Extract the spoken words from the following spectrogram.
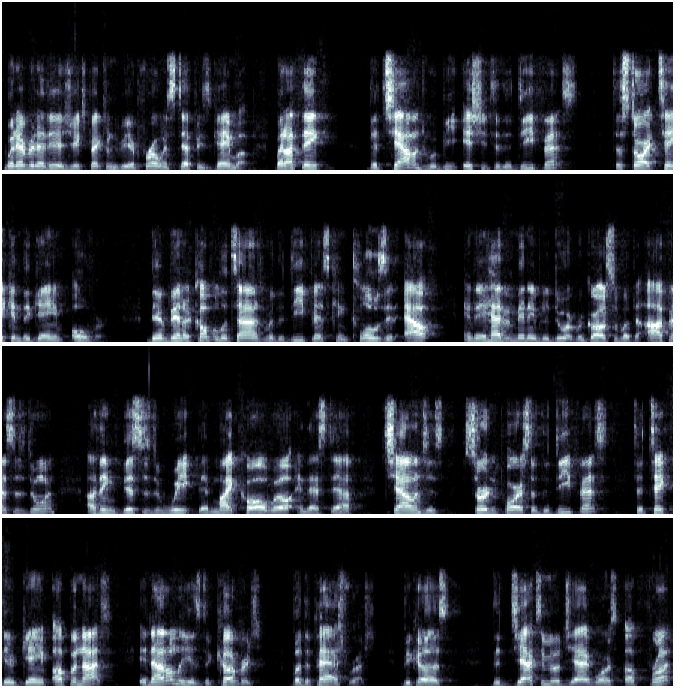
whatever that is, you expect him to be a pro and step his game up. But I think the challenge would be issued to the defense to start taking the game over. There have been a couple of times where the defense can close it out, and they haven't been able to do it regardless of what the offense is doing. I think this is the week that Mike Caldwell and that staff challenges certain parts of the defense to take their game up a notch. It not only is the coverage, but the pass rush, because the Jacksonville Jaguars up front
